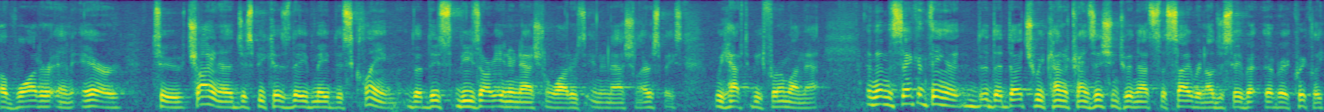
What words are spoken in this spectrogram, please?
of water and air to China just because they've made this claim that this, these are international waters, international airspace. We have to be firm on that. And then the second thing that the- Dutch, we kind of transitioned to, and that's the cyber, and I'll just say that that very quickly.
